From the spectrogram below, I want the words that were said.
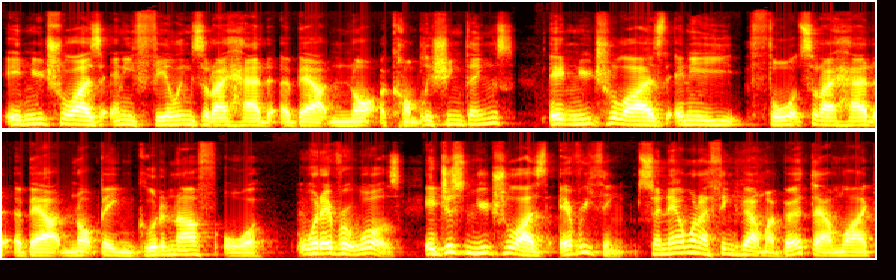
It neutralized any feelings that I had about not accomplishing things. It neutralized any thoughts that I had about not being good enough or whatever it was. It just neutralized everything. So now when I think about my birthday, I'm like,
